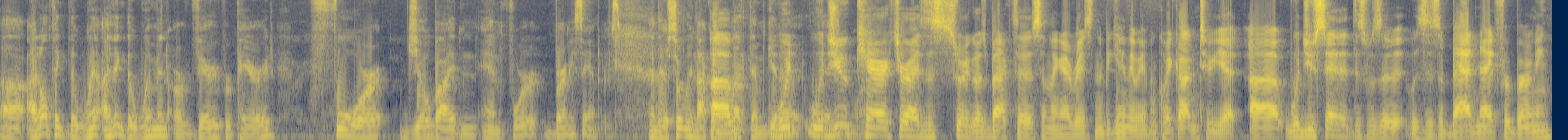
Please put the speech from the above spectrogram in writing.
Uh, I don't think the I think the women are very prepared for Joe Biden and for Bernie Sanders, and they're certainly not going to let them get. Um, would a, would a- you characterize this? Sort of goes back to something I raised in the beginning that we haven't quite gotten to yet. Uh, would you say that this was a was this a bad night for Bernie,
